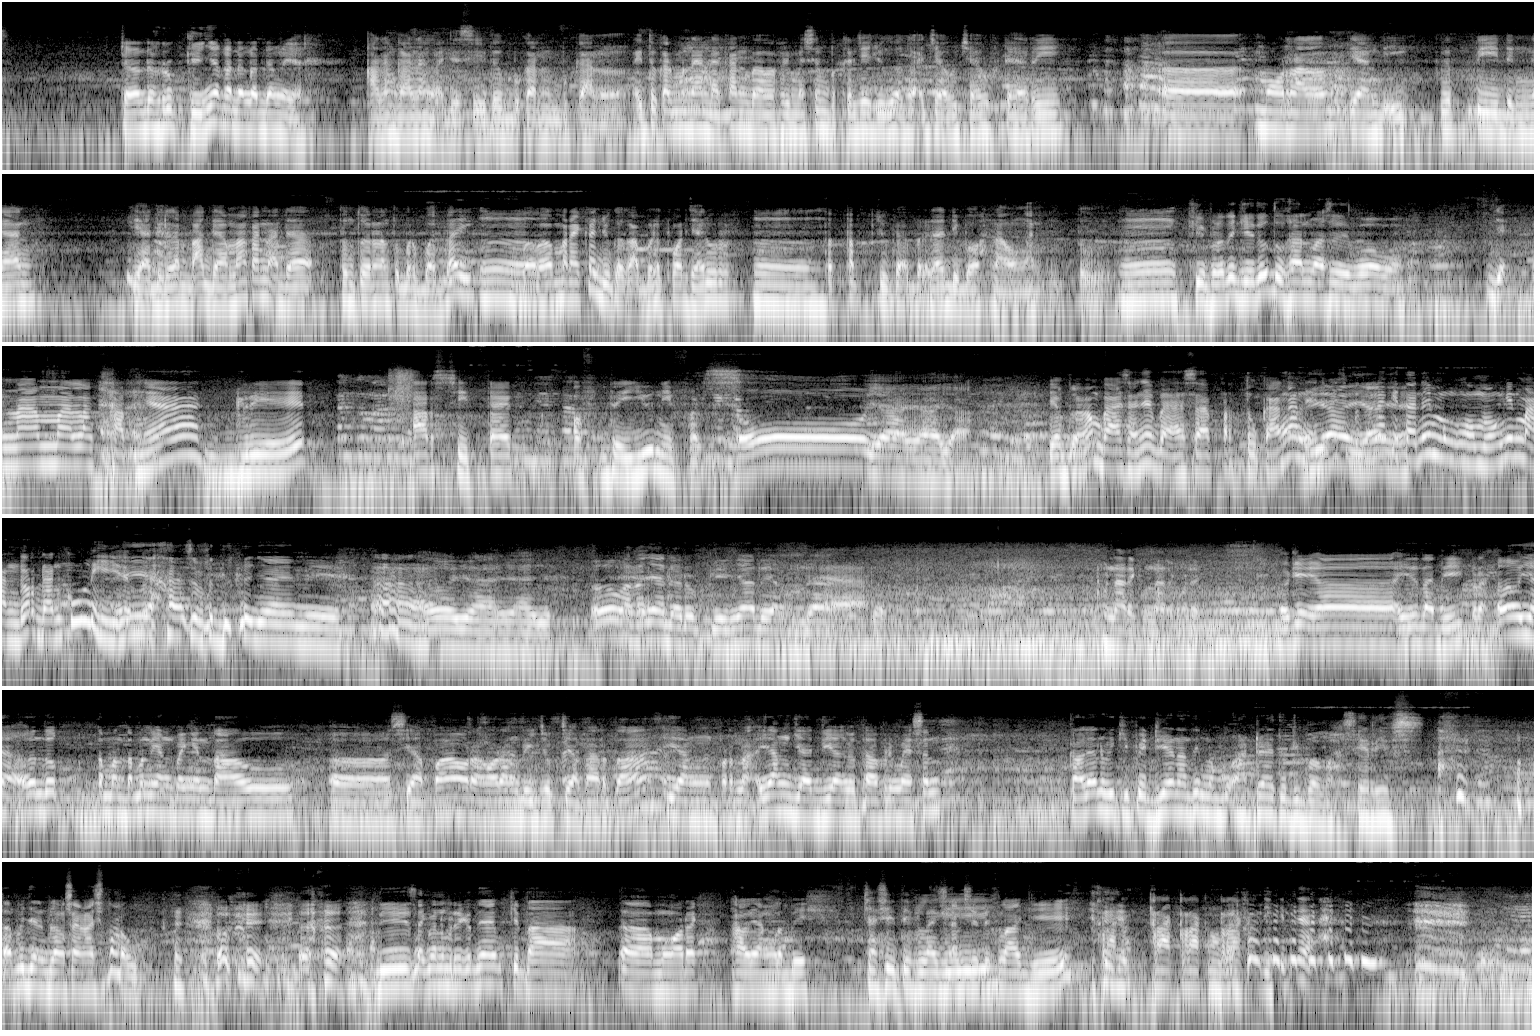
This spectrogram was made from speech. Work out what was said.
Dan ada huruf G-nya kadang-kadang ya. Kadang-kadang aja sih itu bukan bukan itu kan menandakan bahwa Freemason bekerja juga nggak jauh-jauh dari eh, moral yang diikuti dengan ya di dalam agama kan ada tuntunan untuk berbuat baik Hmm. bahwa mereka juga nggak boleh keluar jalur Hmm. tetap juga berada di bawah naungan itu. Hmm, berarti gitu Tuhan maksudnya. Ja- nama lengkapnya Great Architect of the Universe. Oh, ya ya ya. Ya memang bahasanya bahasa pertukangan ya. Iya, Jadi sebetulnya iya, kita ini ngomongin mandor dan kuli ya. Iya, sebetulnya ini. Oh iya iya iya. Oh, makanya ada G-nya ada yang enggak. Ya. gitu. Menarik, menarik, menarik. Oke, eh, itu tadi. Oh ya, untuk teman-teman yang pengen tahu eh, siapa orang-orang di Yogyakarta yang pernah yang jadi anggota Freemason, kalian Wikipedia nanti nemu ada itu di bawah, serius. Tapi jangan bilang saya ngasih tahu. Oke, di segmen berikutnya kita eh, mengorek hal yang lebih Sensitif lagi. sensitif lagi Kerak-kerak nerak dikit ya.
